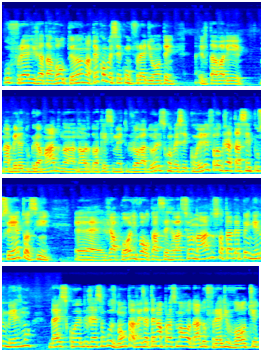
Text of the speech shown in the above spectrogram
o Fred já tá voltando. Até conversei com o Fred ontem, ele tava ali na beira do gramado, na, na hora do aquecimento dos jogadores. Conversei com ele, ele falou que já tá 100%, assim, é, já pode voltar a ser relacionado, só está dependendo mesmo da escolha do Gerson Guzmão. Talvez até na próxima rodada o Fred volte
